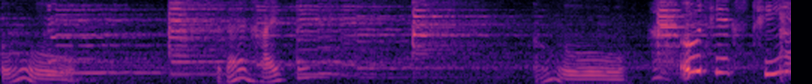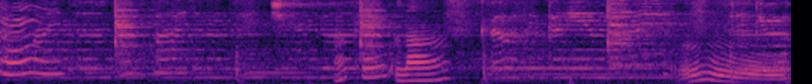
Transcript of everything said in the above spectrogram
Ooh. Is that ENHYPEN? Ooh. Ooh, TXT, hey. Okay, love. Ooh.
